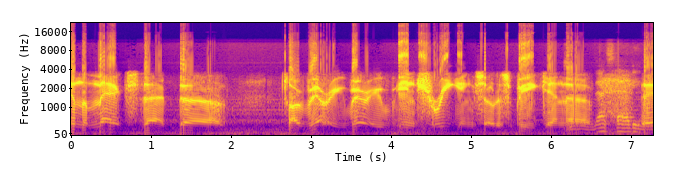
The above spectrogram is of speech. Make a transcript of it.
in the mix that uh, are very, very intriguing, so to speak, and uh, That's heavy. They,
